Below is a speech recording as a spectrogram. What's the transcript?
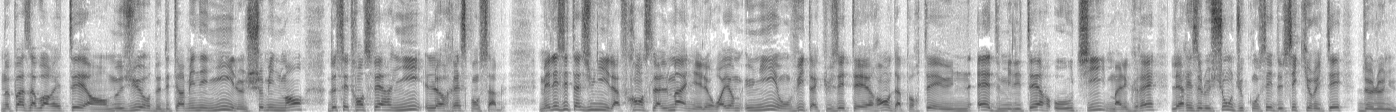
ne pas avoir été en mesure de déterminer ni le cheminement de ces transferts ni leurs responsables. Mais les États-Unis, la France, l'Allemagne et le Royaume-Uni ont vite accusé Téhéran d'apporter une aide militaire aux outils malgré les résolutions du Conseil de sécurité de l'ONU.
